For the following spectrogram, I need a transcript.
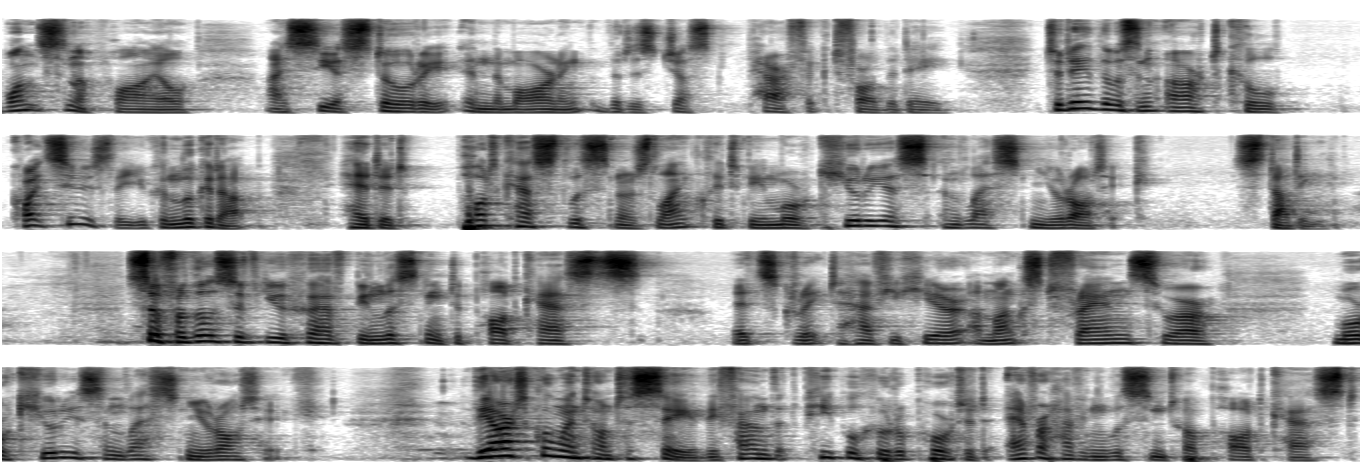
once in a while, I see a story in the morning that is just perfect for the day. Today, there was an article, quite seriously, you can look it up, headed Podcast Listeners Likely to be More Curious and Less Neurotic. Study. So, for those of you who have been listening to podcasts, it's great to have you here amongst friends who are more curious and less neurotic. The article went on to say they found that people who reported ever having listened to a podcast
